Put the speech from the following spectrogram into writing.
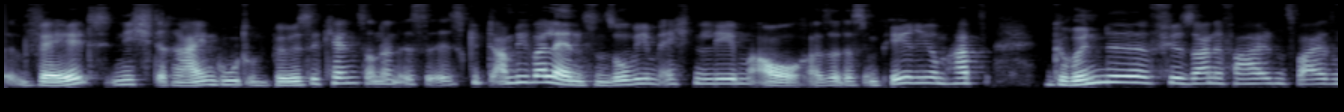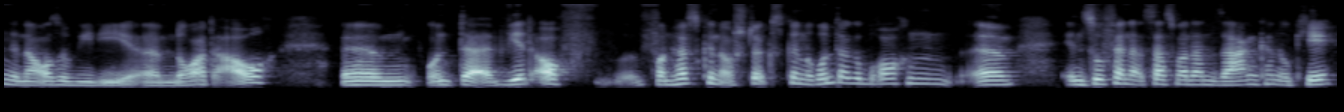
Welt nicht rein gut und böse kennt, sondern es, es gibt Ambivalenzen, so wie im echten Leben auch. Also das Imperium hat Gründe für seine Verhaltensweisen, genauso wie die äh, Nord auch. Ähm, und da wird auch von Höfsken auf Stöcksken runtergebrochen, ähm, insofern, als dass man dann sagen kann, okay,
